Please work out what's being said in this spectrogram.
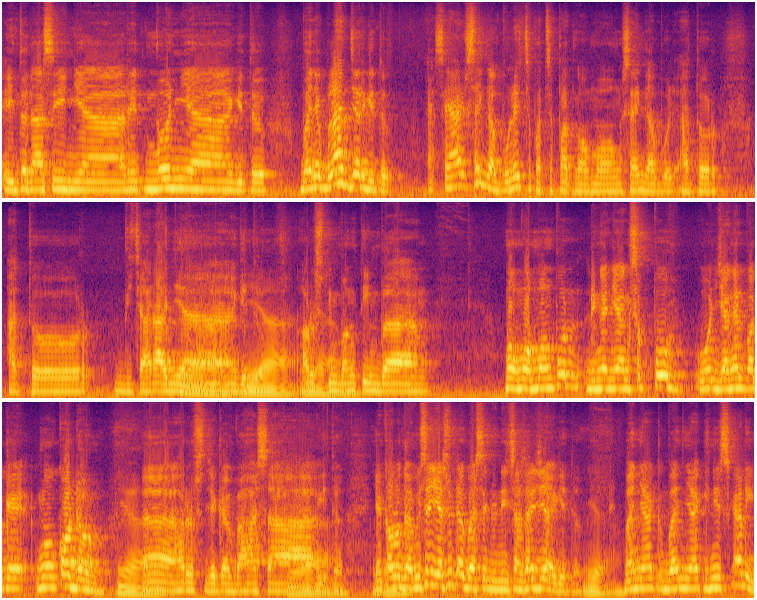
intonasinya ritmenya gitu banyak belajar gitu saya saya nggak boleh cepat-cepat ngomong saya nggak boleh atur atur bicaranya Iya, gitu. iya, harus iya. timbang-timbang. Mau ngomong pun dengan yang sepuh jangan pakai ngokodong. Iya. Nah, harus jaga bahasa Iya, gitu. Ya kalau nggak bisa ya sudah bahasa Indonesia saja gitu. Iya. banyak banyak ini sekali.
